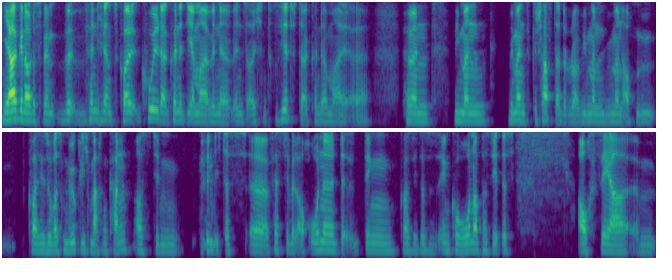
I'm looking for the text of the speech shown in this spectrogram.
Ja, genau, das fände ich ganz cool. Da könntet ihr mal, wenn es euch interessiert, da könnt ihr mal äh, hören, wie man wie man es geschafft hat oder wie man, wie man auch quasi sowas möglich machen kann. Außerdem finde mhm. ich das äh, Festival auch ohne Ding, quasi, dass es in Corona passiert ist, auch sehr ähm,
